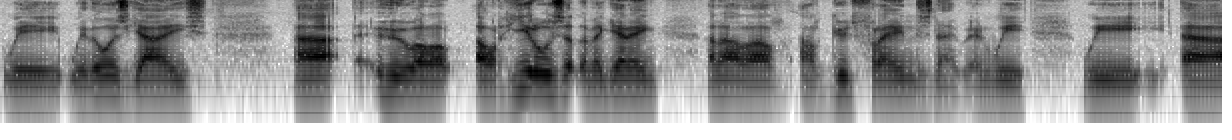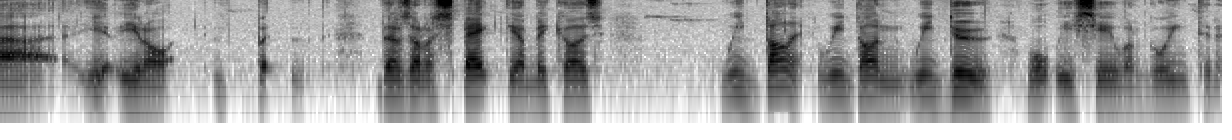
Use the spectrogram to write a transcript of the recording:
with, with those guys uh, who are our heroes at the beginning and are our, our good friends now. And we, we uh, you, you, know, but there's a respect there because we done it. We done. We do what we say we're going to do.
